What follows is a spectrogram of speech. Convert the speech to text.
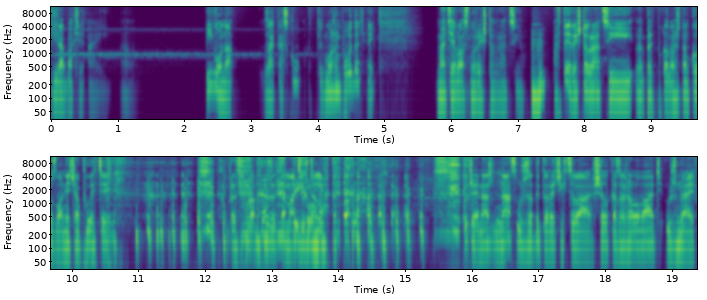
vyrábate aj pivo na zákazku, ak tak môžem povedať, hej, máte aj vlastnú reštauráciu. Mhm. A v tej reštaurácii, e, predpokladám, že tam kozla nečapujete. predpokladám, že tam máte už ten. Počuaj, nás, nás už za tieto reči chcela Šelka zažalovať, už sme aj v,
